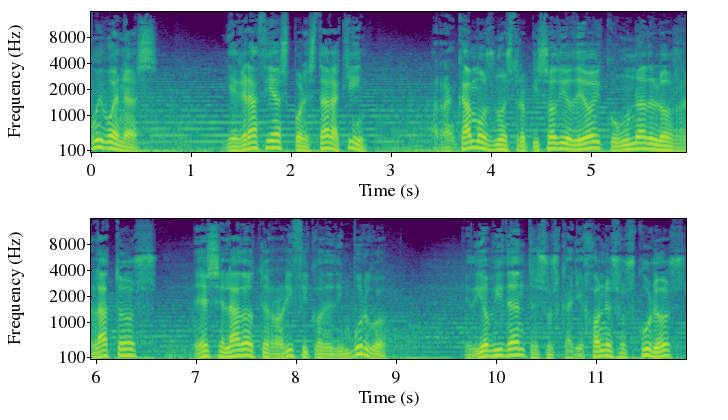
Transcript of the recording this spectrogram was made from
Muy buenas y gracias por estar aquí. Arrancamos nuestro episodio de hoy con uno de los relatos de ese lado terrorífico de Edimburgo, que dio vida entre sus callejones oscuros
